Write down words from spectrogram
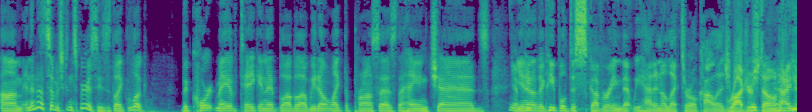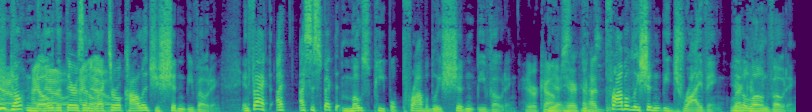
um, and they're not so much conspiracies. It's like, look. The court may have taken it, blah blah. We don't like the process. The hanging chads, Yeah, you people, know, the people discovering that we had an electoral college. Roger If Stone? I you know, don't I know, know, that there's an electoral college, you shouldn't be voting. In fact, I, I suspect that most people probably shouldn't be voting. Here it comes. Yeah, here it comes. Uh, Probably shouldn't be driving, let alone voting.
